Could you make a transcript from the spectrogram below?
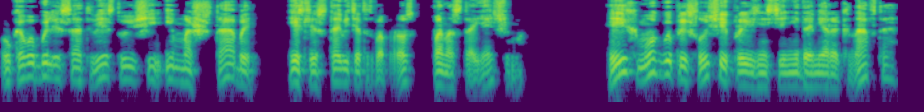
у кого были соответствующие им масштабы, если ставить этот вопрос по-настоящему. Их мог бы при случае произнести недомерок нафта,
